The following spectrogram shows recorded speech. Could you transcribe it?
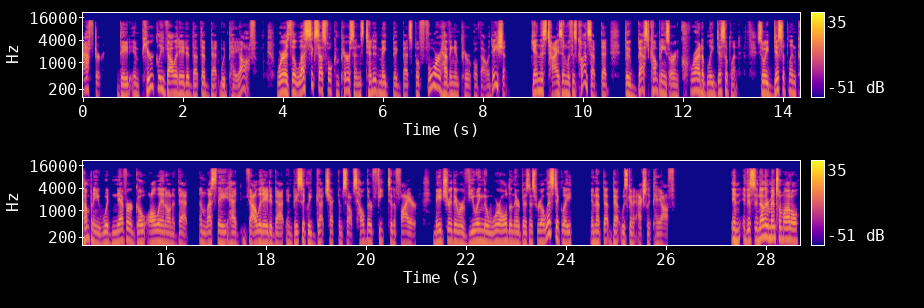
after they'd empirically validated that the bet would pay off. Whereas the less successful comparisons tended to make big bets before having empirical validation. Again, this ties in with his concept that the best companies are incredibly disciplined. So a disciplined company would never go all in on a bet unless they had validated that and basically gut checked themselves, held their feet to the fire, made sure they were viewing the world and their business realistically, and that that bet was going to actually pay off. And this is another mental model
